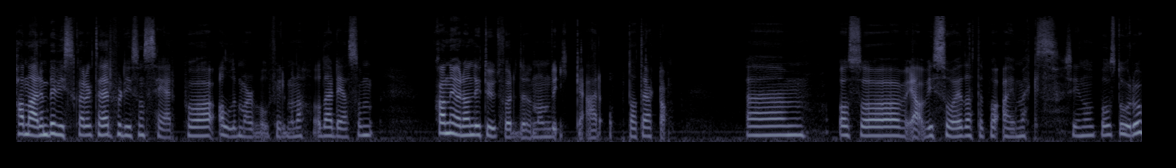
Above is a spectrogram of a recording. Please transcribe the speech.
han er en bevisst karakter for de som ser på alle Marvel-filmene. Og det er det som kan gjøre han litt utfordrende om du ikke er oppdatert, da. Um, og så, ja, vi så jo dette på Imax-kinoen på Storo.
